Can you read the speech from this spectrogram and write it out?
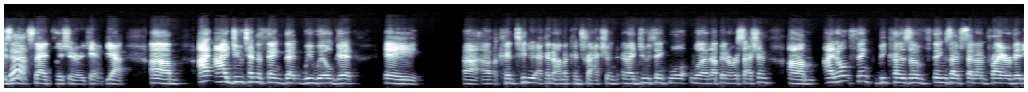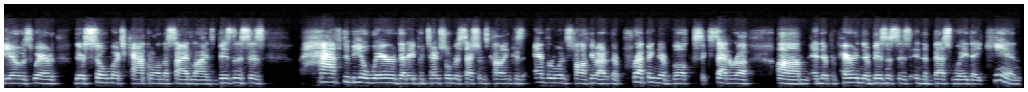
is yeah. in that stagflationary camp. Yeah. Um, I, I do tend to think that we will get a uh, a continued economic contraction, and I do think we'll we'll end up in a recession. Um, I don't think because of things I've said on prior videos where there's so much capital on the sidelines, businesses have to be aware that a potential recession is coming because everyone's talking about it. They're prepping their books, etc., um, and they're preparing their businesses in the best way they can.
